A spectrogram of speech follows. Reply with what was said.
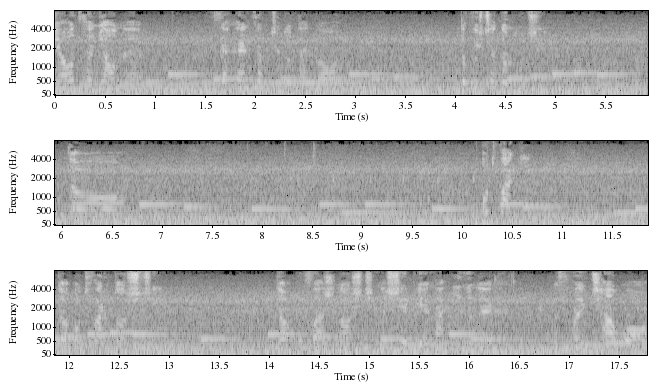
nieoceniony i zachęcam Cię do tego, do wyjścia do ludzi, do odwagi, do otwartości, do uważności na siebie, na innych, na swoje ciało,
